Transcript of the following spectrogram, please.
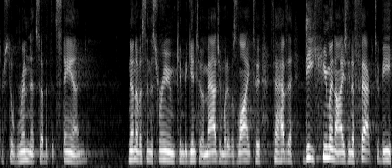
There's still remnants of it that stand. None of us in this room can begin to imagine what it was like to, to have the dehumanizing effect, to be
